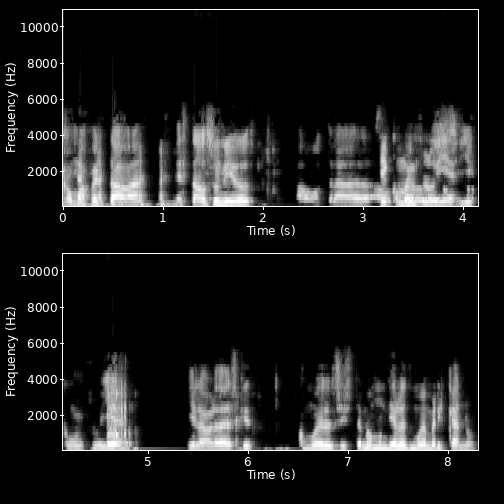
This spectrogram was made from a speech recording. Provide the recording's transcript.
Cómo afectaba Estados Unidos a otra... a Sí, cómo influía. Sí, cómo influía. Y la verdad es que como el sistema mundial es muy americano,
